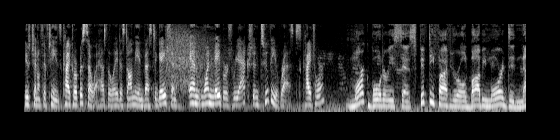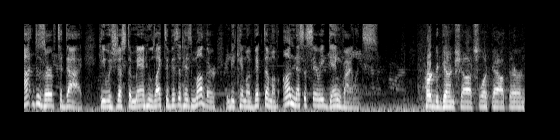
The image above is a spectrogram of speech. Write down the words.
News Channel 15's Kaitor Pessoa has the latest on the investigation and one neighbor's reaction to the arrests. Kaitor? Mark Boldery says 55-year-old Bobby Moore did not deserve to die. He was just a man who liked to visit his mother and became a victim of unnecessary gang violence heard the gunshots, looked out there. And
